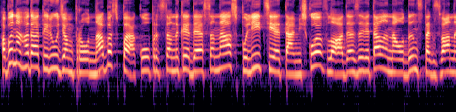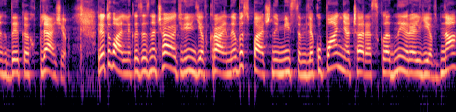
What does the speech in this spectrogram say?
Аби нагадати людям про небезпеку, представники ДСНС, поліції та міської влади завітали на один з так званих диких пляжів. Рятувальники зазначають, він є вкрай небезпечним місцем для купання через складний рельєф дна,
